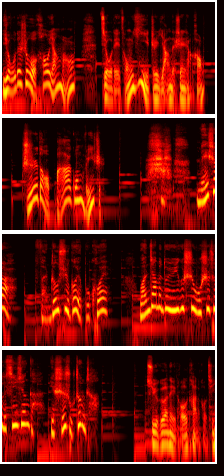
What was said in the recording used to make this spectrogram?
有的时候薅羊毛，就得从一只羊的身上薅，直到拔光为止。嗨，没事儿，反正旭哥也不亏。玩家们对于一个事物失去了新鲜感，也实属正常。旭哥那头叹了口气，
